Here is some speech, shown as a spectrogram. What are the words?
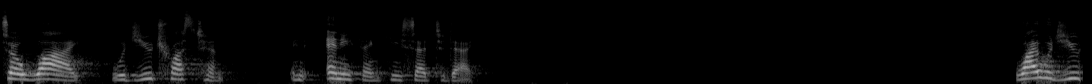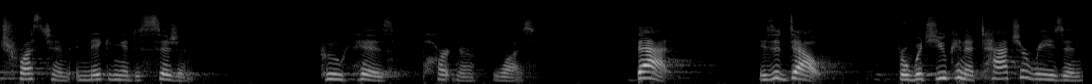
So, why would you trust him in anything he said today? Why would you trust him in making a decision who his partner was? That is a doubt for which you can attach a reason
